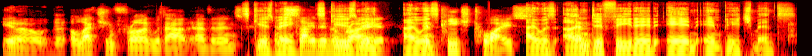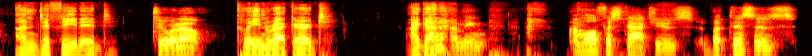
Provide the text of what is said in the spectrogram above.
you know, the election fraud without evidence, Excuse me. Excuse me. riot, I was impeached twice, I was undefeated in impeachments. Undefeated, two and oh. zero. Clean record. I got I mean, I'm all for statues, but this is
